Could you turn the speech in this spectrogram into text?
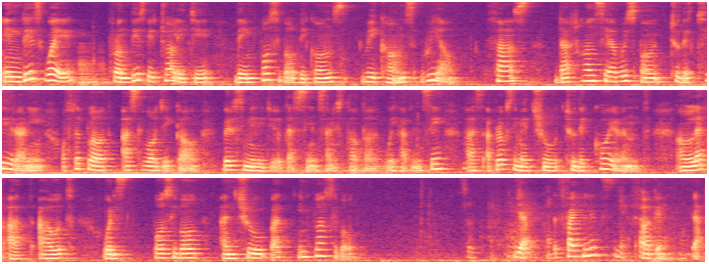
In this way, from this virtuality, the impossible becomes becomes real. Thus, that Rancière responds to the tyranny of the plot as logical verisimilitude that since Aristotle we have been seen has approximate truth to the coherent and left out what is possible and true but implausible. So, Yeah, five minutes? Yeah, five Okay, minutes. yeah.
